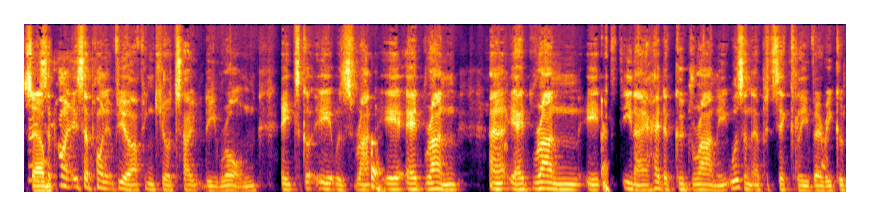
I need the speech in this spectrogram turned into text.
So it's a point. It's a point of view. I think you're totally wrong. It's got. It was run. It had run. Uh, it had run. It you know had a good run. It wasn't a particularly very good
